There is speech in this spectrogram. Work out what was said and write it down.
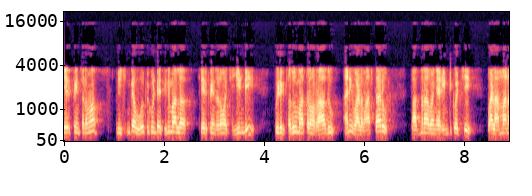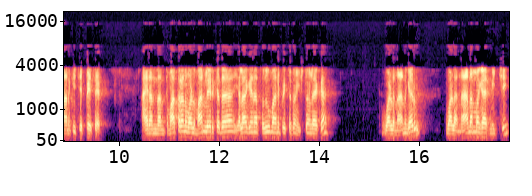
చేర్పించడమో మీకు ఇంకా ఓపికంటే సినిమాల్లో చేర్పించడమో చెయ్యండి. వీడికి చదువు మాత్రం రాదు అని వాళ్ళ మాస్టారు పద్మనాభం గారి ఇంటికి వచ్చి వాళ్ళ అమ్మా నాన్నకి చెప్పేశారు. ఆయన అంత మాత్రాన వాళ్ళు మానలేరు కదా ఎలాగైనా చదువు మానిపించడం ఇష్టం లేక వాళ్ళ నాన్నగారు వాళ్ళ నానమ్మ గారిని ఇచ్చి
